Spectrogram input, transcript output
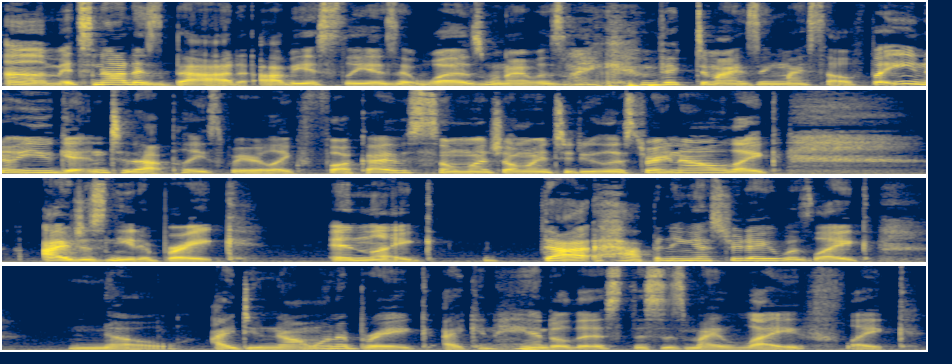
Um, it's not as bad, obviously, as it was when I was like victimizing myself. But you know, you get into that place where you're like, fuck, I have so much on my to do list right now. Like, I just need a break. And like, that happening yesterday was like, no, I do not want to break. I can handle this. This is my life. Like,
